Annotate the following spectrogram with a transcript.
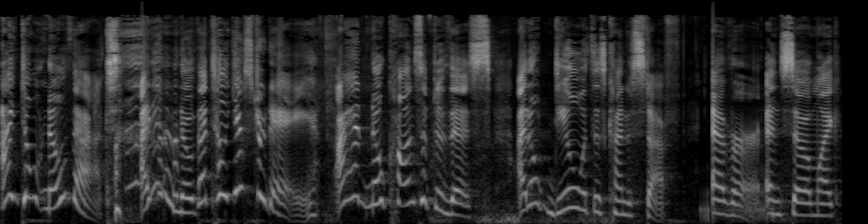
I don't know that. I didn't know that till yesterday. I had no concept of this. I don't deal with this kind of stuff ever. And so I'm like,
